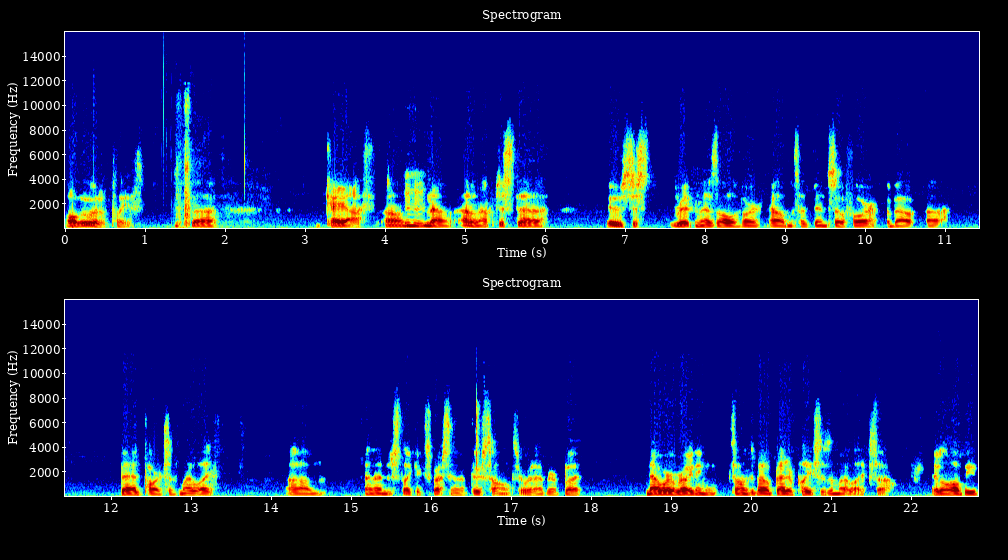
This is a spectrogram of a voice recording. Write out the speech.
all over the place. It's uh, chaos. Um, Mhm. No, I don't know. Just uh, it was just written as all of our albums have been so far about uh, bad parts of my life, um, and then just like expressing it through songs or whatever. But now we're writing songs about better places in my life, so it'll all be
